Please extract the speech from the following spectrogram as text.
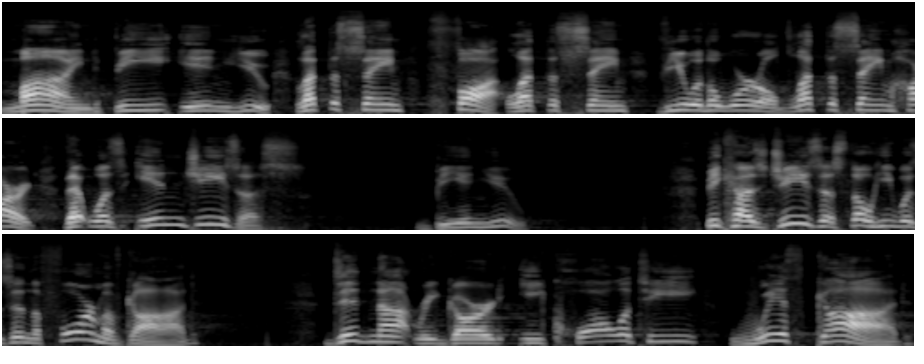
mind be in you. Let the same thought, let the same view of the world, let the same heart that was in Jesus be in you. Because Jesus, though he was in the form of God, did not regard equality with God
